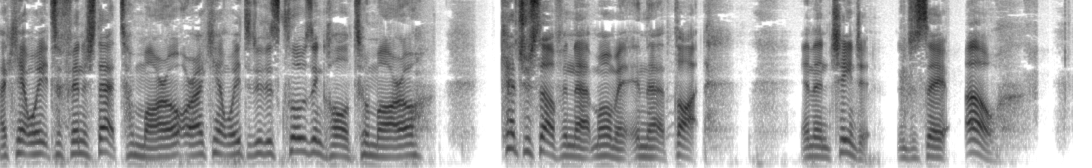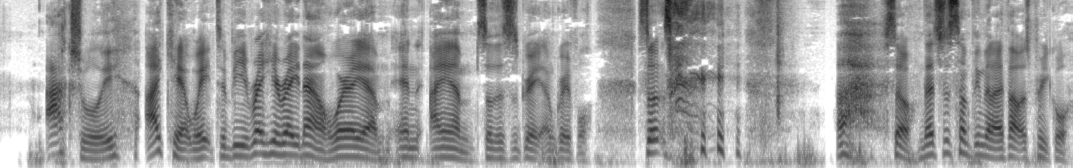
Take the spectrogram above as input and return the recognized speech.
I can't wait to finish that tomorrow or I can't wait to do this closing call tomorrow." Catch yourself in that moment, in that thought. And then change it and just say, "Oh, actually, I can't wait to be right here, right now, where I am. And I am. So this is great. I'm grateful. So, uh, so that's just something that I thought was pretty cool.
